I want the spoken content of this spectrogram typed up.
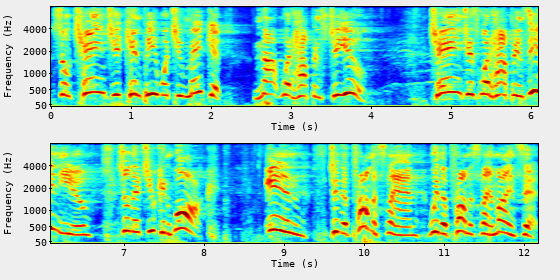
So change it can be what you make it, not what happens to you. Change is what happens in you so that you can walk into the promised land with a promised land mindset.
